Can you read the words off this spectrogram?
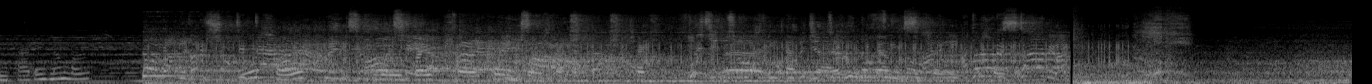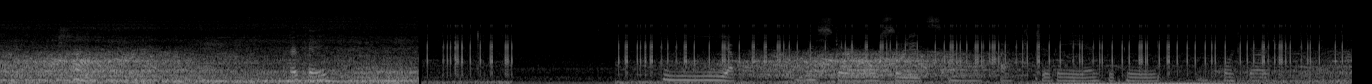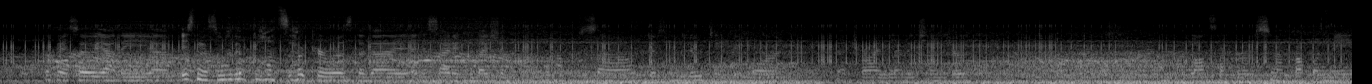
Keep adding numbers. Also, I will break the recording for a second and check uh, that uh. Huh. Okay. Yep. This door also leads uh, back to the NPP courtyard. Okay, so yeah, the business with the bloodsucker was that I decided that I should perhaps uh, looting before I try the level changer. The bloodsucker snuck up on me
